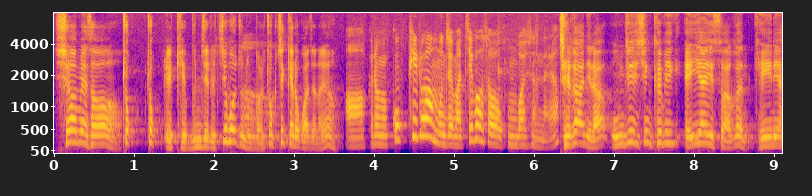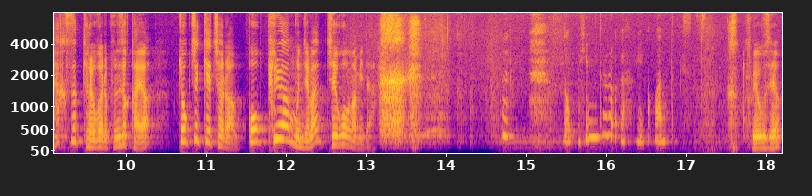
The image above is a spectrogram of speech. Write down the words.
시험에서 쪽쪽 이렇게 문제를 찝어주는 걸 쪽집게라고 하잖아요. 아 그러면 꼭 필요한 문제만 찝어서 공부하셨나요? 제가 아니라 웅진 싱크빅 AI 수학은 개인의 학습 결과를 분석하여 쪽집게처럼 꼭 필요한 문제만 제공합니다. 너무 힘들어요. 이거 안 돼. 왜 웃으세요?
